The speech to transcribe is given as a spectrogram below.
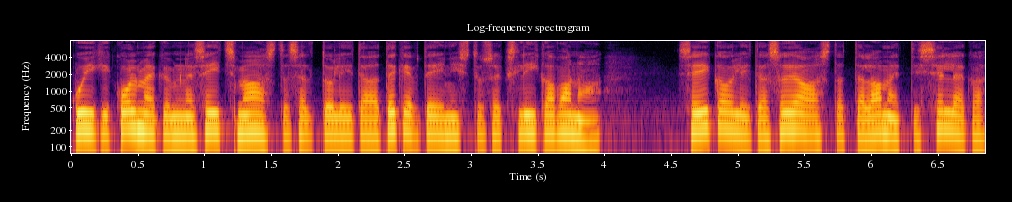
kuigi kolmekümne seitsme aastaselt oli ta tegevteenistuseks liiga vana. seega oli ta sõja-aastatel ametis sellega,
